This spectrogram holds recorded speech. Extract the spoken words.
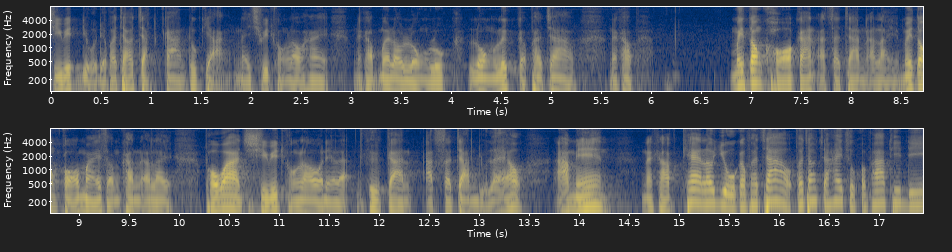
ชีวิตอยู่เดี๋ยวพระเจ้าจัดการทุกอย่างในชีวิตของเราให้นะครับ เมื่อเราลงลุกลงลึกกับพระเจ้านะครับ ไม่ต้องขอการอัศจรรย์อะไร ไม่ต้องขอหมายสำคัญอะไร เพราะว่าชีวิตของเราเนี่ยแหละคือการอัศจรรย์อยู่แล้ว อาเมน นะครับแค่เราอยู่กับพระเจ้า พระเจ้าจะให้สุขภาพที่ดี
